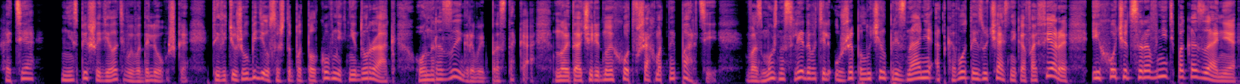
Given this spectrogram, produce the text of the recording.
Хотя не спеши делать выводы, Левушка. Ты ведь уже убедился, что подполковник не дурак. Он разыгрывает простака. Но это очередной ход в шахматной партии. Возможно, следователь уже получил признание от кого-то из участников аферы и хочет сравнить показания,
